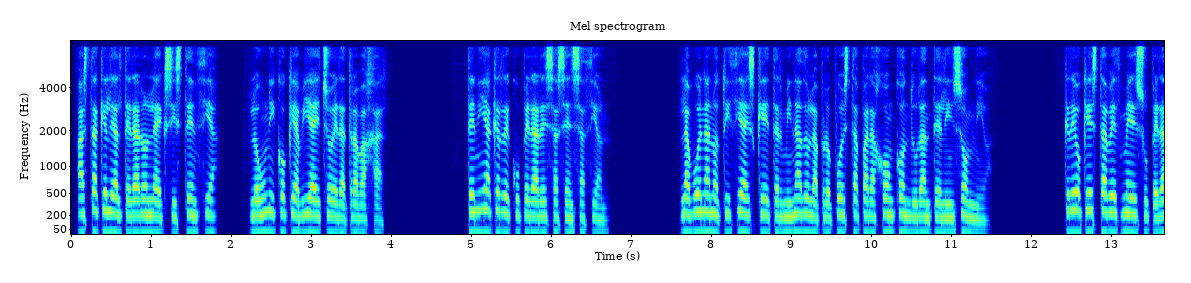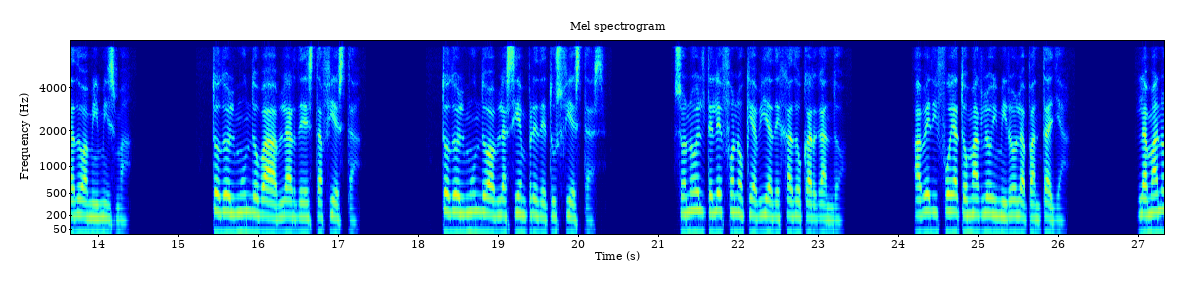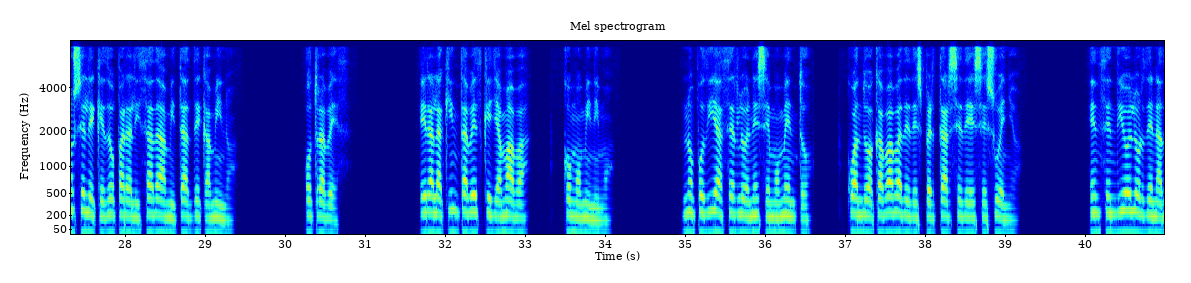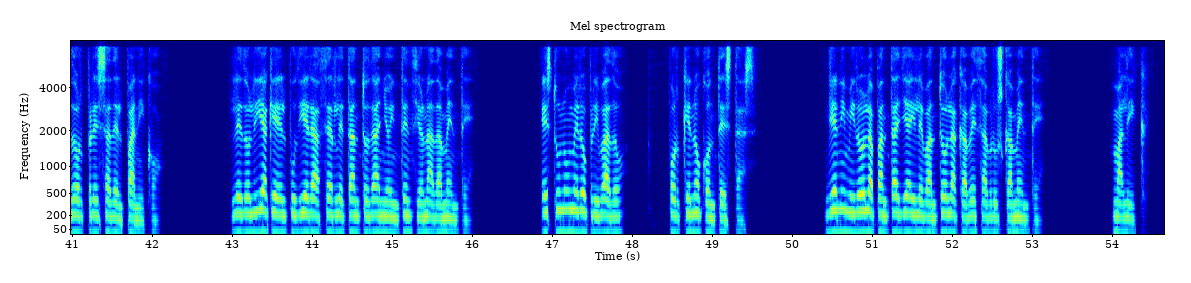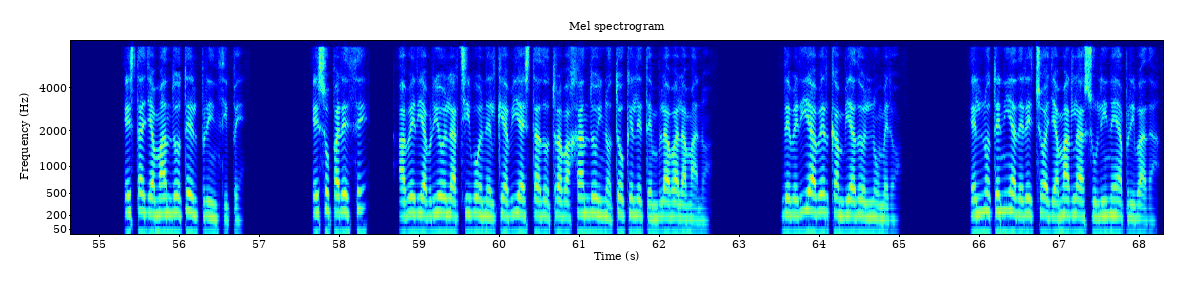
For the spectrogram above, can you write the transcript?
Hasta que le alteraron la existencia, lo único que había hecho era trabajar. Tenía que recuperar esa sensación. La buena noticia es que he terminado la propuesta para Hong Kong durante el insomnio. Creo que esta vez me he superado a mí misma. Todo el mundo va a hablar de esta fiesta. Todo el mundo habla siempre de tus fiestas. Sonó el teléfono que había dejado cargando. A ver y fue a tomarlo y miró la pantalla. La mano se le quedó paralizada a mitad de camino. Otra vez. Era la quinta vez que llamaba, como mínimo. No podía hacerlo en ese momento, cuando acababa de despertarse de ese sueño. Encendió el ordenador presa del pánico. Le dolía que él pudiera hacerle tanto daño intencionadamente. Es tu número privado, ¿por qué no contestas? Jenny miró la pantalla y levantó la cabeza bruscamente. Malik. Está llamándote el príncipe. Eso parece, a ver y abrió el archivo en el que había estado trabajando y notó que le temblaba la mano. Debería haber cambiado el número. Él no tenía derecho a llamarla a su línea privada.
